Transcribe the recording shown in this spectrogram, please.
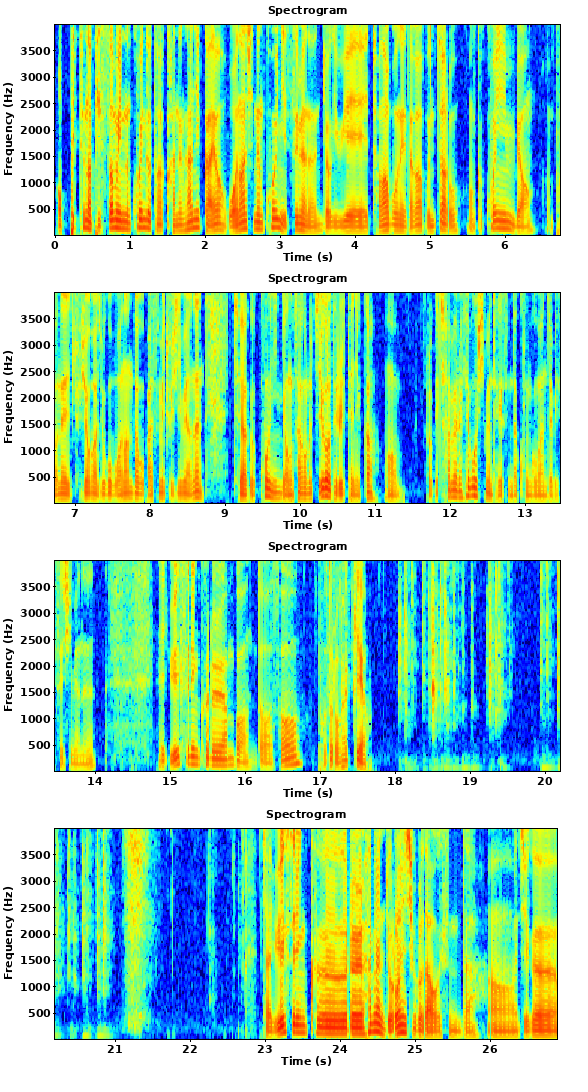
업비트나 빗썸에 있는 코인도 다 가능하니까요. 원하시는 코인 있으면은 여기 위에 전화번호에다가 문자로 어, 그 코인명 보내주셔가지고 원한다고 말씀해 주시면은 제가 그 코인 영상으로 찍어 드릴 테니까 어, 그렇게 참여를 해보시면 되겠습니다. 궁금한 점 있으시면은 네, UX 링크를 한번 넣어서 보도록 할게요. 자, UX 링크를 하면 이런 식으로 나오겠습니다. 어, 지금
